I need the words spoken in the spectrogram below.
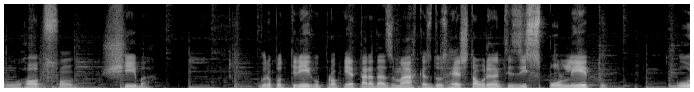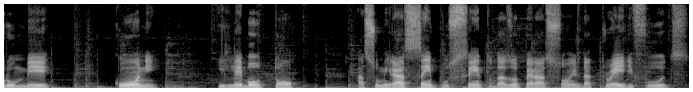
o Robson Shiba. Grupo Trigo, proprietária das marcas dos restaurantes Espoleto, Gourmet, Cone e Le Bouton, assumirá 100% das operações da Trade Foods,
